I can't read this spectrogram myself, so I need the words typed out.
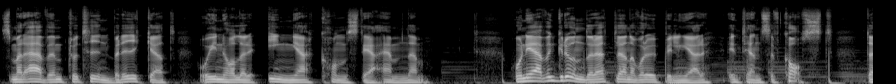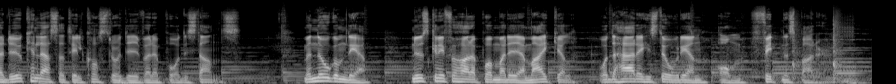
som är även proteinberikat och innehåller inga konstiga ämnen. Hon är även grundare till en av våra utbildningar, Intensiv kost, där du kan läsa till kostrådgivare på distans. Men nog om det. Nu ska ni få höra på Maria Michael och det här är historien om Fitness Butter.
